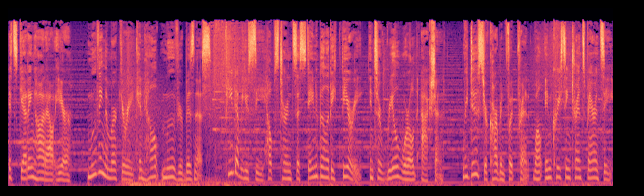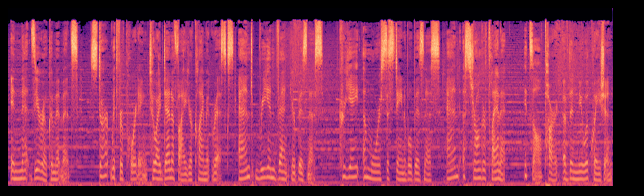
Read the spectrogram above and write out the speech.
It's getting hot out here. Moving the mercury can help move your business. PWC helps turn sustainability theory into real world action. Reduce your carbon footprint while increasing transparency in net zero commitments. Start with reporting to identify your climate risks and reinvent your business. Create a more sustainable business and a stronger planet. It's all part of the new equation.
